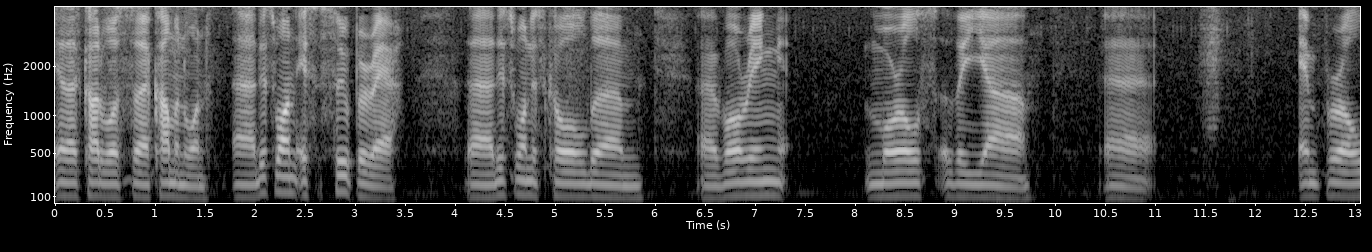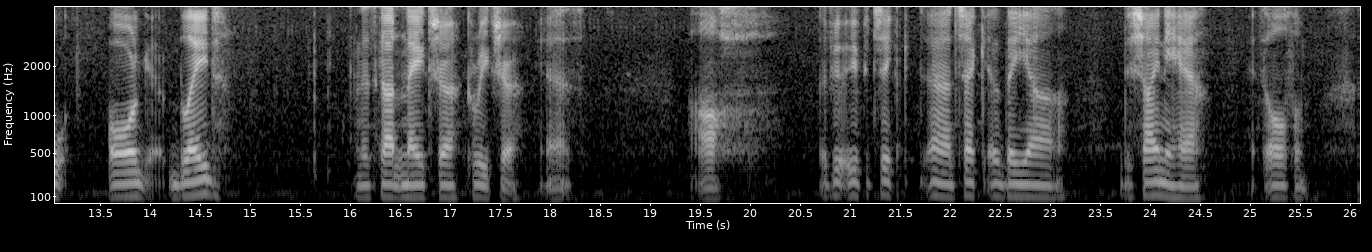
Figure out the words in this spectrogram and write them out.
yeah, that card was a common one. Uh, this one is super rare. Uh, this one is called um, Warring Morals, the Emperor Org Blade. And it's got Nature Creature, yes. Oh. If you if you check uh, check the uh, the shiny here, it's awesome.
